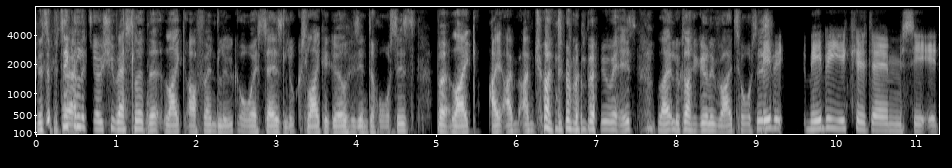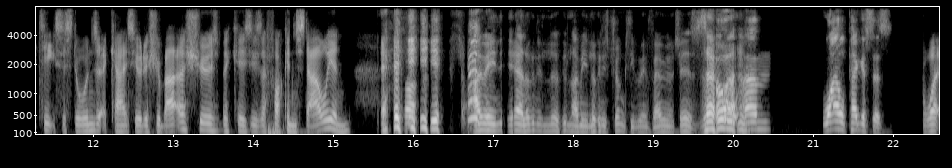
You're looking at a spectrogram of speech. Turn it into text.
There's a particular Joshi wrestler that like our friend Luke always says looks like a girl who's into horses, but like I I'm, I'm trying to remember who it is. Like looks like a girl who rides horses. Maybe maybe you could um, say it takes the stones out of Katsuyori Shibata's shoes because he's a fucking stallion. I mean, yeah. Look at. Look. I mean, look at his trunks. He very much is. So. Oh, um, um, Wild Pegasus. What?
